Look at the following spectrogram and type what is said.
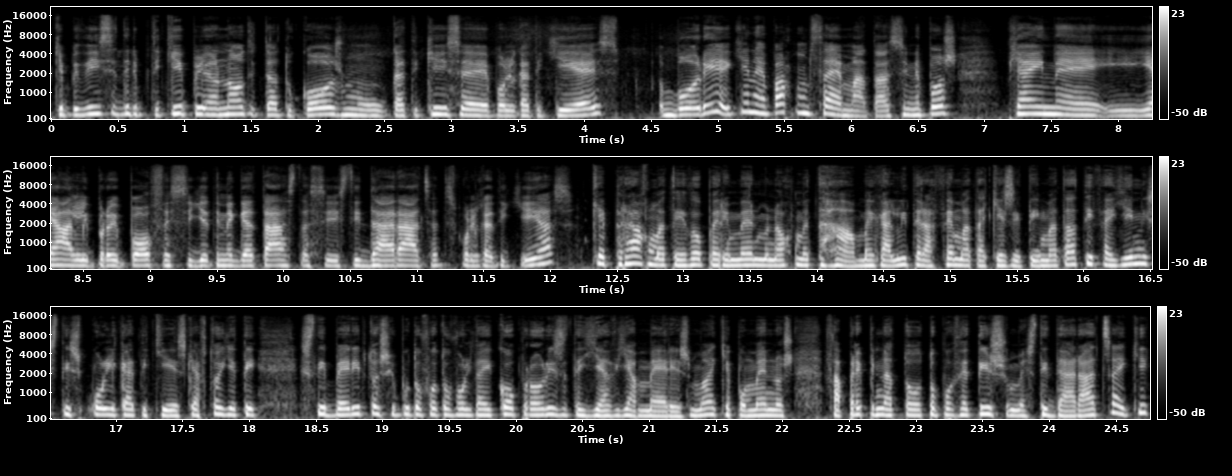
Και επειδή η συντριπτική πλειονότητα του κόσμου κατοικεί σε πολυκατοικίες, μπορεί εκεί να υπάρχουν θέματα. Συνεπώς, ποια είναι η άλλη προϋπόθεση για την εγκατάσταση στην ταράτσα της πολυκατοικίας; Και πράγματι εδώ περιμένουμε να έχουμε τα μεγαλύτερα θέματα και ζητήματα, τι θα γίνει στις πολυκατοικίες; Και αυτό γιατί στην περίπτωση που το φωτοβολταϊκό προορίζεται για διαμέρισμα και επομένως θα πρέπει να το τοποθετήσουμε στην ταράτσα, εκεί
